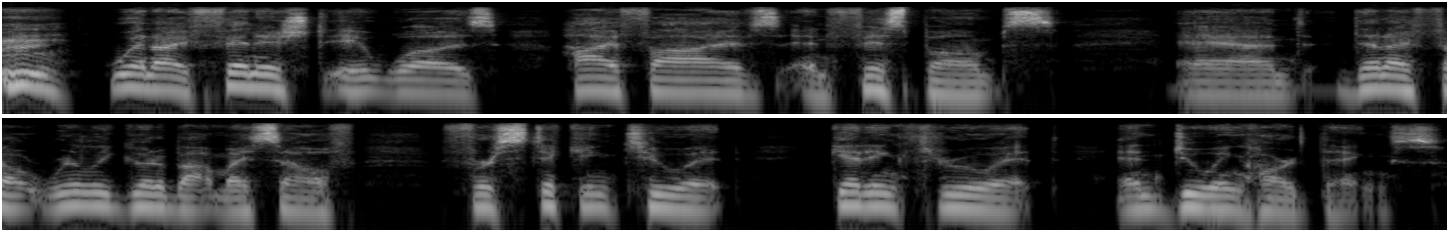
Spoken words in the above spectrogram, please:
And when I finished, it was high fives and fist bumps. And then I felt really good about myself for sticking to it, getting through it, and doing hard things.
